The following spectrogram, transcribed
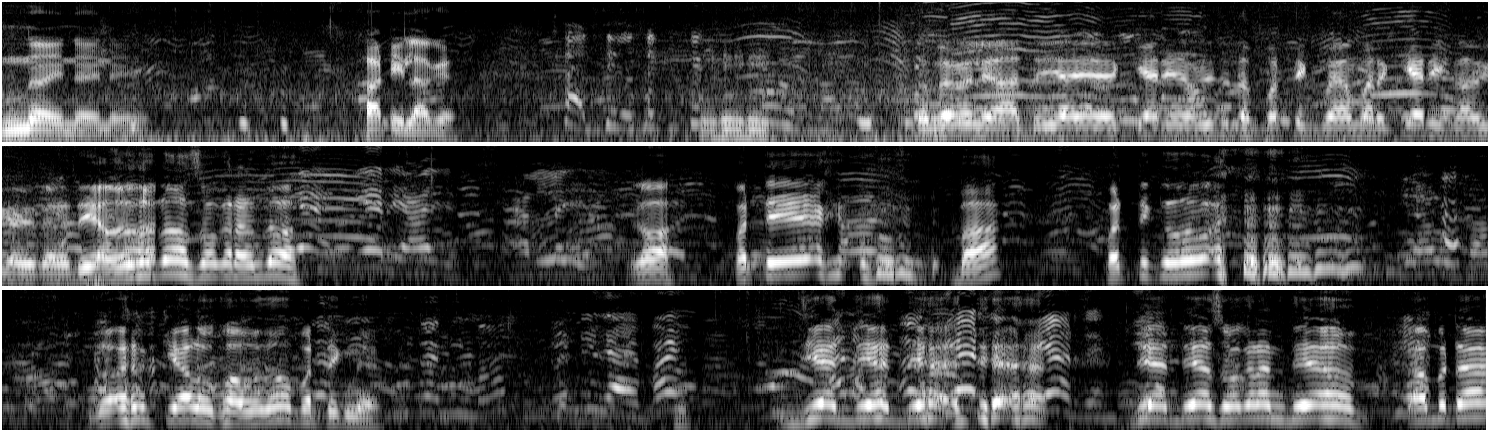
નહીં નહીં નહીં. ખાટી લાગે. તો ફેમિલી આ દિયા એ કેરી લીધું તો પ્રતિકભાઈ અમારે કેરી ખાવી ખાવી કરે. દયા તો છોકરા તો. કેરી આજે. હાલ લઈએ જો પતિક બા પતિક તો જો કેળું ખાવું તો પતિક ને જે દે દે દે. દે છોકરા ને છોકરાને દે. કા બેટા?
